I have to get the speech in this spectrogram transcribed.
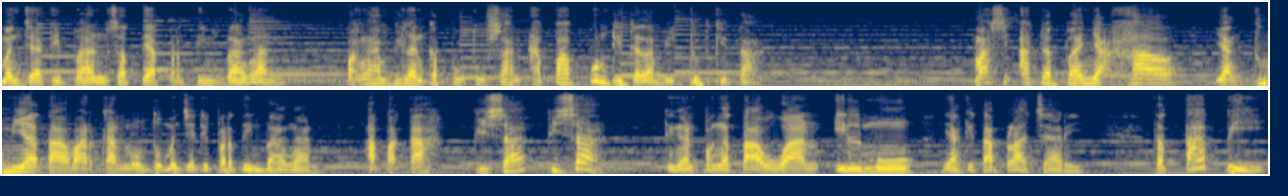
menjadi bahan setiap pertimbangan, pengambilan keputusan apa pun di dalam hidup kita masih ada banyak hal yang dunia tawarkan untuk menjadi pertimbangan. Apakah bisa? Bisa dengan pengetahuan, ilmu yang kita pelajari. Tetapi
